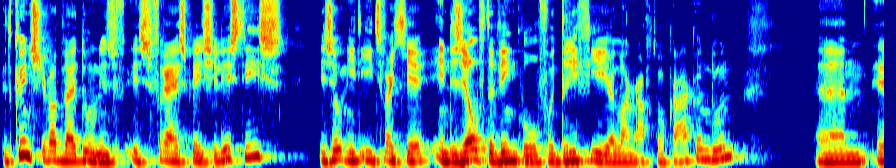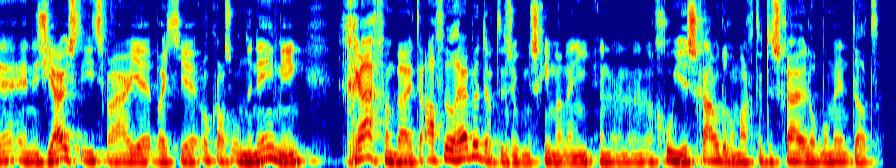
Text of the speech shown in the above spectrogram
het kunstje wat wij doen is, is vrij specialistisch. Is ook niet iets wat je in dezelfde winkel voor drie, vier jaar lang achter elkaar kunt doen. Um, en is juist iets waar je, wat je ook als onderneming graag van buitenaf wil hebben. Dat is ook misschien wel een, een, een goede schouder om achter te schuilen op het moment dat,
